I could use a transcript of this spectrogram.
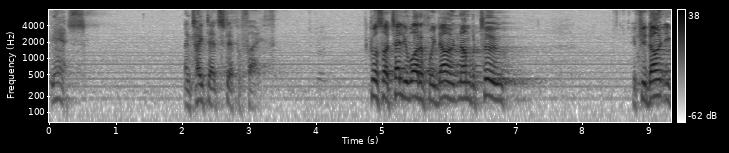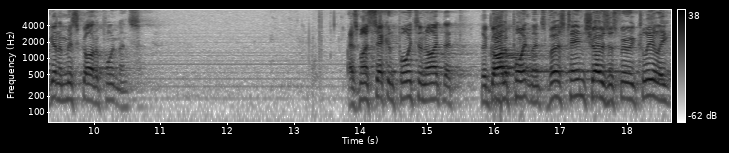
yes, and take that step of faith? Because I tell you what, if we don't, number two, if you don't, you're going to miss God appointments. As my second point tonight, that the God appointments, verse 10 shows us very clearly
